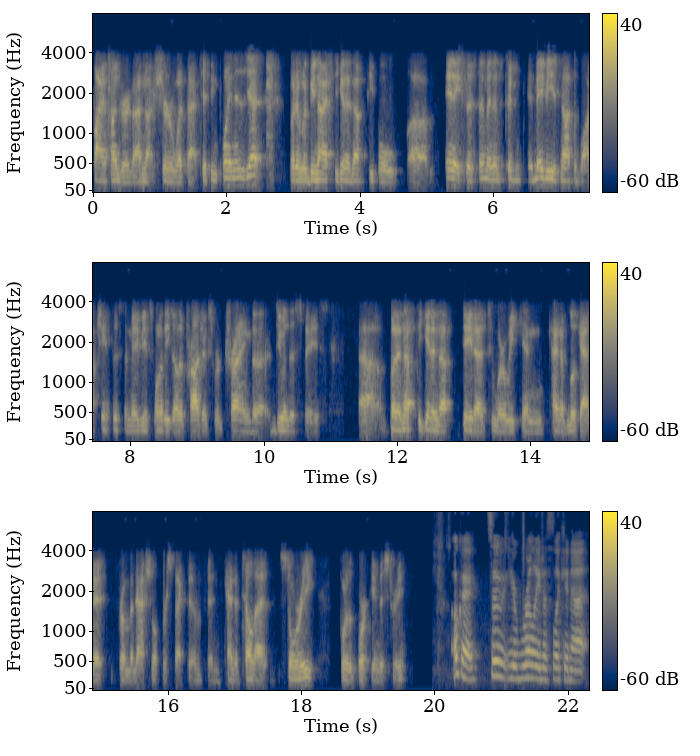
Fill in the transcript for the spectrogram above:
500. I'm not sure what that tipping point is yet, but it would be nice to get enough people um, in a system. And it could, it, maybe it's not the blockchain system. Maybe it's one of these other projects we're trying to do in this space. Uh, but enough to get enough data to where we can kind of look at it from a national perspective and kind of tell that story for the pork industry. Okay, so you're really just looking at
